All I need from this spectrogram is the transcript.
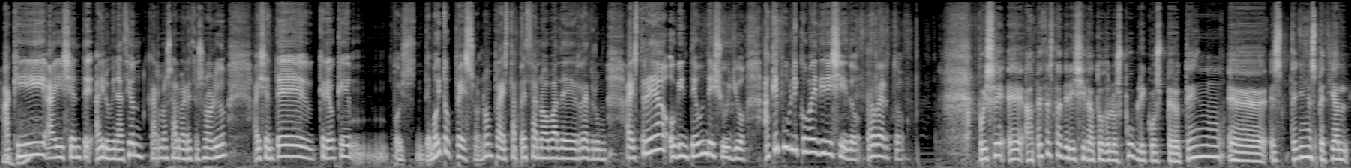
aquí uh -huh. hai xente, a iluminación, Carlos Álvarez Osorio, hai xente, creo que, pois, de moito peso, non? Para esta peza nova de Redrum. A estrea o 21 de xullo. A que público vai dirixido, Roberto? Pois eh, a peza está dirixida a todos os públicos, pero ten eh, es, teñen especial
